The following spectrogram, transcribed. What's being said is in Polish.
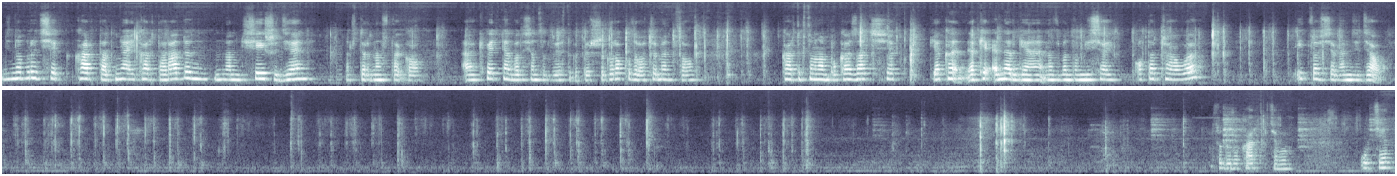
Dzień dobry, dzisiaj karta dnia i karta rady na dzisiejszy dzień, na 14 kwietnia 2021 roku. Zobaczymy, co karty chcą nam pokazać, jak, jaka, jakie energie nas będą dzisiaj otaczały i co się będzie działo. Co dużo kart chciało uciec.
